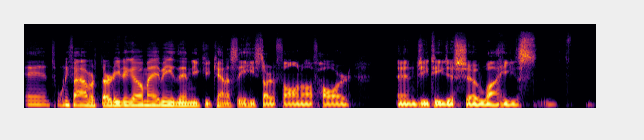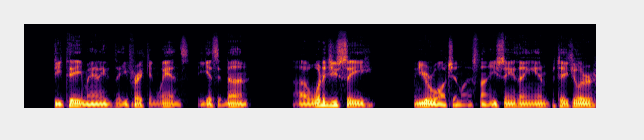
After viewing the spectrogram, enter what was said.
and eh, 25 or 30 to go, maybe. Then you could kind of see he started falling off hard. And GT just showed why he's GT, man. He, he freaking wins. He gets it done. Uh, what did you see when you were watching last night? You see anything in particular?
